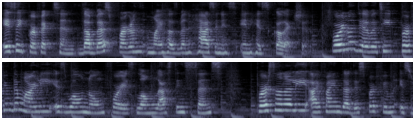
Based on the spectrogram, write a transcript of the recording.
is a perfect 10, the best fragrance my husband has in his, in his collection. For longevity, Parfums de Marly is well known for its long-lasting scents. Personally, I find that this perfume is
